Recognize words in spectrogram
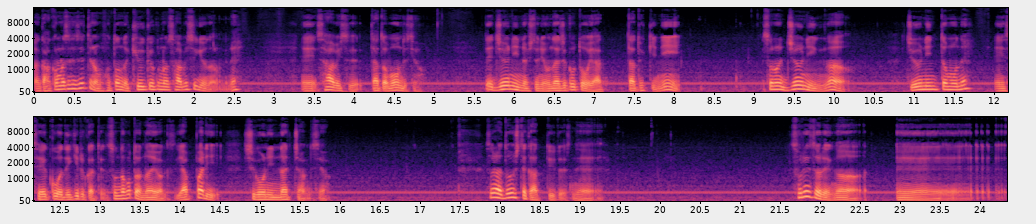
学校の先生っていうのはほとんど究極のサービス業なのでねえ、サービスだと思うんですよ。で10人の人に同じことをやった時にその10人が10人ともね、え、成功できるかってそんなことはないわけです。やっぱり45人になっちゃうんですよ。それはどうしてかっていうとですねそれぞれが、えー、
